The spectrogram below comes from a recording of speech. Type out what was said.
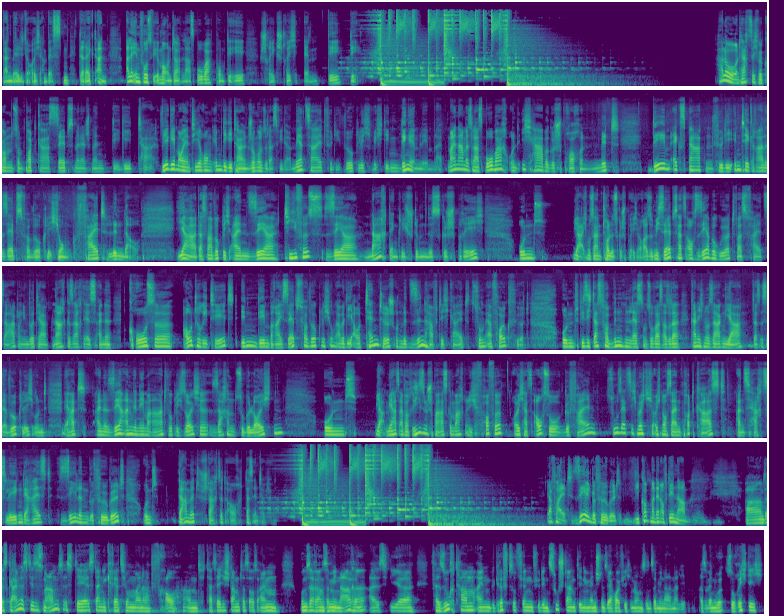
dann meldet ihr euch am besten direkt an. Alle Infos wie immer unter larsbobach.de-mdd. Hallo und herzlich willkommen zum Podcast Selbstmanagement Digital. Wir geben Orientierung im digitalen Dschungel, sodass wieder mehr Zeit für die wirklich wichtigen Dinge im Leben bleibt. Mein Name ist Lars Bobach und ich habe gesprochen mit dem Experten für die integrale Selbstverwirklichung, Veit Lindau. Ja, das war wirklich ein sehr tiefes, sehr nachdenklich stimmendes Gespräch und ja, ich muss sagen, tolles Gespräch auch. Also mich selbst hat es auch sehr berührt, was Veit sagt. Und ihm wird ja nachgesagt, er ist eine große Autorität in dem Bereich Selbstverwirklichung, aber die authentisch und mit Sinnhaftigkeit zum Erfolg führt und wie sich das verbinden lässt und sowas. Also da kann ich nur sagen, ja, das ist er wirklich. Und er hat eine sehr angenehme Art, wirklich solche Sachen zu beleuchten. Und ja, mir hat es einfach riesen Spaß gemacht und ich hoffe, euch hat es auch so gefallen. Zusätzlich möchte ich euch noch seinen Podcast ans Herz legen, der heißt Seelengevögelt und damit startet auch das Interview. Ja, Veit, Seelengevögelt. Wie kommt man denn auf den Namen? Äh, das Geheimnis dieses Namens ist, der ist eine Kreation meiner Frau. Und tatsächlich stammt das aus einem unserer Seminare, als wir versucht haben, einen Begriff zu finden für den Zustand, den die Menschen sehr häufig in unseren Seminaren erleben. Also wenn du so richtig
